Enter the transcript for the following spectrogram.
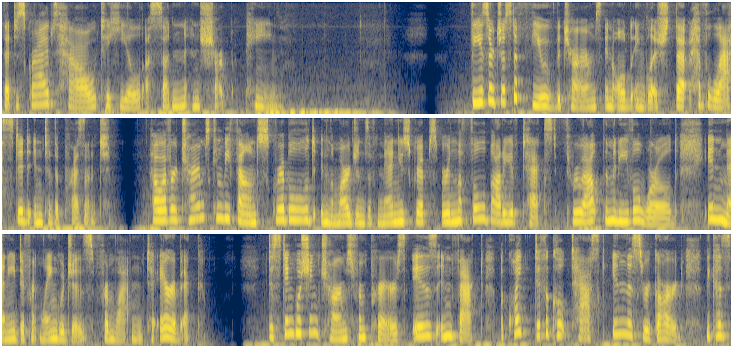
that describes how to heal a sudden and sharp pain. These are just a few of the charms in Old English that have lasted into the present. However, charms can be found scribbled in the margins of manuscripts or in the full body of text throughout the medieval world in many different languages, from Latin to Arabic. Distinguishing charms from prayers is, in fact, a quite difficult task in this regard because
